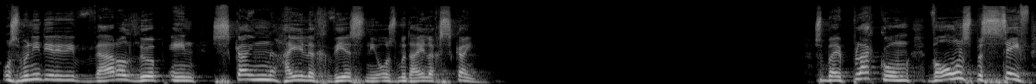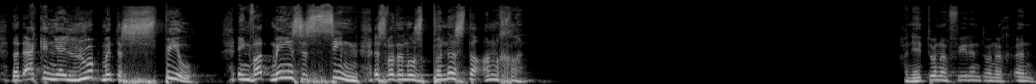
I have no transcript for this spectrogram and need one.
Ons moenie deur hierdie wêreld loop en skyn heilig wees nie, ons moet heilig skyn. Ons by 'n plek kom waar ons besef dat ek en jy loop met 'n spieël en wat mense sien is wat in ons binneste aangaan. gaan jy 2024 in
